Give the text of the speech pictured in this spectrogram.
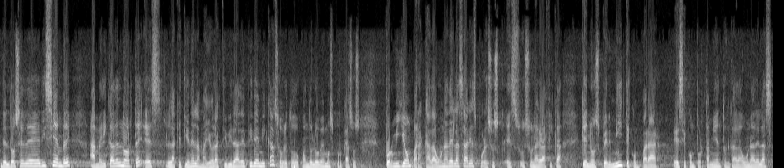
del 12 de diciembre, América del Norte es la que tiene la mayor actividad epidémica, sobre todo cuando lo vemos por casos por millón para cada una de las áreas, por eso es, es una gráfica que nos permite comparar ese comportamiento en cada una de las,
